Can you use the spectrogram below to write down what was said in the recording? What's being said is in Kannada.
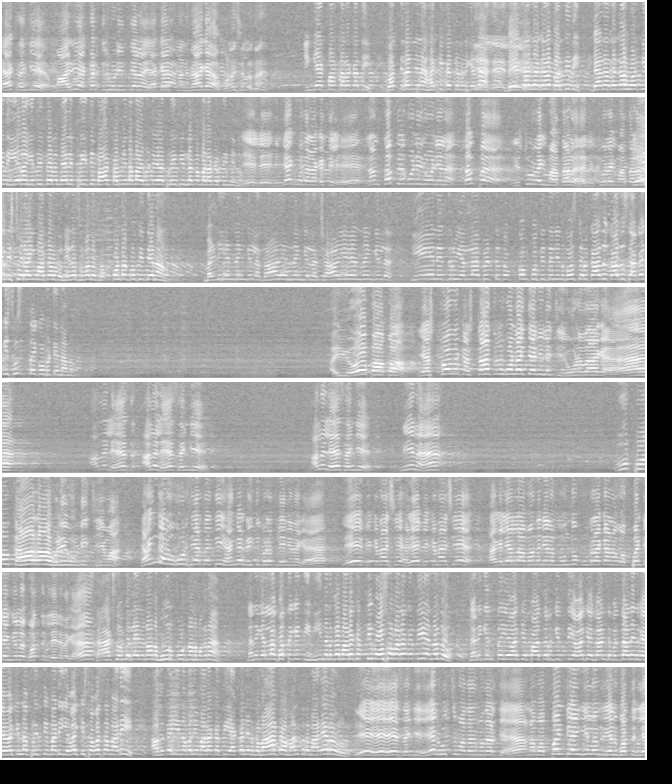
ಯಾಕೆ ತಂಗಿ ಮಾರಿ ಯಾಕಡೆ ತಿಳ್ಕೊಂಡು ನಿಂತಿಯಲ್ಲ ಯಾಕ? ನನ್ನ ಮ್ಯಾಗ ಮನಸ್ಸಿಲ್ಲನ ಹಿಂಗ್ಯಾಕ್ ಯಾಕೆ ಮಾಡ್ತಾರಕತಿ ಗೊತ್ತಿಲ್ಲ ನೀನು ಹಕ್ಕಿಗತ್ತೆ ನನಗೆಲ್ಲ. ಬೇಕಾದಾಗ ಬರ್ತಿದ್ದಿ ಬೇಡಾದಾಗ ಹೋಗಿದ್ದಿ ಏನಾಗಿದ್ದಿದ್ದ ನನ್ನ ಮೇಲೆ ಪ್ರೀತಿ ಬಾ ಕಮ್ಮಿನ ಮಾಡ್ಬಿಟ್ಟಿ ಪ್ರೀತಿ ಇಲ್ಲಕ ಮಾಡಕತ್ತಿ ನೀನು. ಏ ಲೇ ಹಿಂಗ್ಯಾಕೆ ಮಾತಾಡಕತ್ತಿಲಿ ನಾನು ತಪ್ಪು ತಿಳ್ಕೊಂಡು ನೋಡಿನ ತಪ್ಪ. ನಿಷ್ಠೂರಾಗಿ ಮಾತಾಡ ನಿಷ್ಠೂರಾಗಿ ಮಾತಾಡ. ನಿಷ್ಠೂರಾಗಿ ಮಾತಾಡೋದು? ನೀನು ನಿನ್ನ ಸುಮ್ಮನೆ ತಕ್ಕೊಂಡ ಕುಂತಿದ್ದೆ ನಾನು. ಮಳ್ಳಿ ಅನ್ನಂಗಿಲ್ಲ ಗಾಳಿ ಅನ್ನಂಗಿಲ್ಲ ಚಾಳಿ ಅನ್ನಂಗಿಲ್ಲ ಏನಿದ್ರು ಎಲ್ಲ ಬಿಟ್ಟು ತೊಕ್ಕೊಂಡ್ ಕೂತಿದ್ದೆ ನಿನಗೋಸ್ಕರ. ಕಾದು ಕಾದು ಸಾಕಾಗಿ ಸುಸ್ತಾಗಿ ಹೋಗ್ಬಿಟ್ಟೆ ನಾನು. ಅಯ್ಯೋ ಪಾಪ, ಎಷ್ಟೊಂದು ಕಷ್ಟ ತುಂಬಿಕೊಂಡೈತೆ ನಿನ್ನ ಜೀವನದಾಗ. ಅಲ್ಲಲೇ ಅಲ್ಲಲೇ ಸಂಗಿ ಅಲ್ಲಲೇ ಸಂಗಿ, ನೀನ ಉಪ್ಪು, ಖಾರ, ಹುಳಿ, ಉಂಡಿ ಜೀವ ಹೆಂಗಾರ ಊರ್ ಸೇರ್ತೈತಿ ಹೆಂಗಾರ ನೀತಿ ಬರತ್ಲೇ ನಿನಗ? ಲೇ ಬಿಕನಾಶಿ ಹಳೆ ಬಿಕನಾಶಿ ಹಗಲೆಲ್ಲ ಬಂದು ನೀನು ಮುಂದೆ ಕುಂಡ್ರಾಕ ನಾವು ಒಪ್ಪಂಟಿ ಹಂಗಿಲ್ಲ ಗೊತ್ತಿಲ್ಲ ನಿನಗ? ಸಾಕ್ ಸೊಂಬರ್ಲೇ ನಾನು ಮೂರು ಪೂಟ್ ನನ್ನ ಮಗನ? ನನಗೆಲ್ಲ ಗೊತ್ತಾಗೈತಿ ನೀ ನನಗ ಮಾಡಕತ್ತಿ ಮೋಸ ಮಾಡಕತ್ತಿ ಅನ್ನೋದು. ನನಗಿಂತ ಯಾವಾಕೆ ಪಾತ್ರಗಿತ್ತಿ ಯಾವಾಕೆ ಗಂಟು ಬಿದ್ದಾಳೆ ನಿನಗ ಯಾವಾಕಿನ್ನ ಪ್ರೀತಿ ಮಾಡಿ ಯಾವಾಕಿ ಸವಸ ಮಾಡಿ ಅದಕ್ಕೆ ಈ ನಮನಿ ಮಾಡಕತ್ತಿ ಯಾಕ ನಿನಗ ಮಾಟ ಮಂತ್ರ ಮಾಡ್ಯಾರ ಅವ್ರು ಏ ಏ ಏ ಸಂಗಿ ಏನ್ ಹುಚ್ಚಿ ಮಾತಾಡ ಮಾತಾಡ್ತೀಯ? ನಾವು ಒಬ್ಬಂಟಿ ಹಂಗಿಲ್ಲ ಅಂದ್ರೆ ಏನು ಗೊತ್ತಿಲ್ಲ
